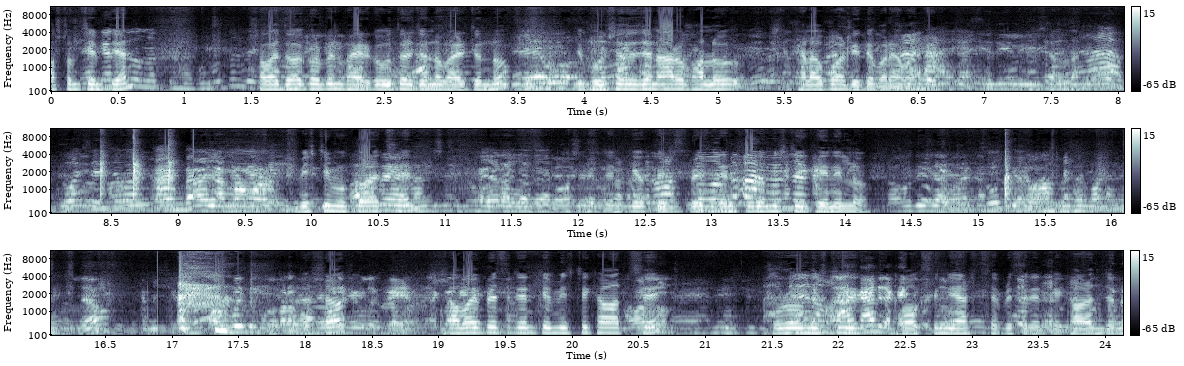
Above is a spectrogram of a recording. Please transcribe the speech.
অষ্টম চ্যাম্পিয়ন। সবাই দোয়া করবেন ভাইয়ের কবুতরের জন্য, ভাইয়ের জন্য, যে ভবিষ্যতে যেন আরও ভালো খেলা উপহার দিতে পারে আমাদের। মিষ্টি মুখ করাচ্ছেন। প্রেসিডেন্ট পুরো মিষ্টি খেয়ে নিল। সবাই প্রেসিডেন্টকে মিষ্টি খাওয়াচ্ছে। পুরো মিষ্টি বক্স নিয়ে আসছে প্রেসিডেন্টকে খাওয়ার জন্য।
